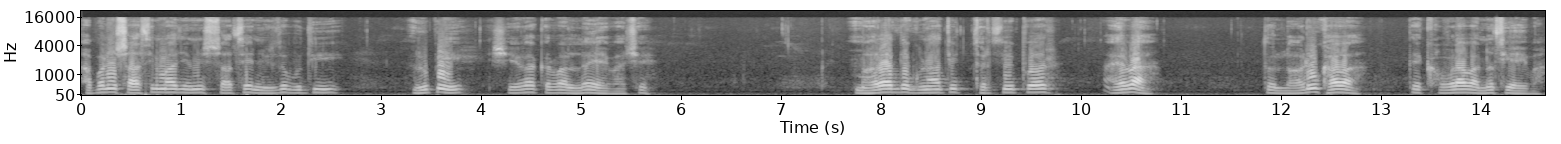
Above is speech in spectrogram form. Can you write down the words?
આપણને શાસ્ત્રીમાં જ એમની સાથે નિર્દોબુદ્ધિ રૂપી સેવા કરવા લઈ આવ્યા છે. મહારાજને ગુણાતીત ધરતી પર આવ્યા તો લાડુ ખાવા કે ખવડાવવા નથી આવ્યા.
